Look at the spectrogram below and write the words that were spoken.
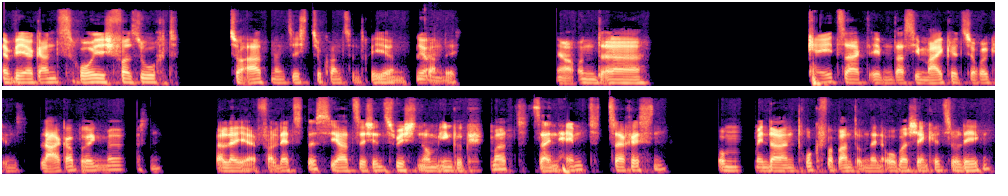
Er wäre ganz ruhig versucht zu atmen, sich zu konzentrieren, Ja. fand ich. Ja, und äh, Kate sagt eben, dass sie Michael zurück ins Lager bringen müssen, weil er ja verletzt ist. Sie hat sich inzwischen um ihn gekümmert, sein Hemd zerrissen, um ihm da einen Druckverband um den Oberschenkel zu legen.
